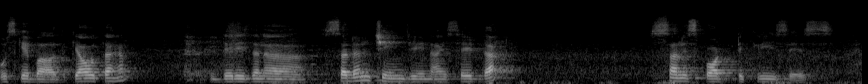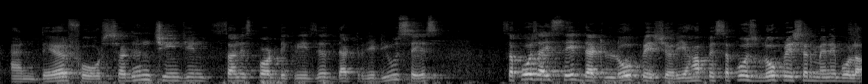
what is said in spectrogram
उसके बाद क्या होता है? There is an sudden change in I said that sun spot decreases and therefore sudden change in sun spot decreases that reduces suppose I said that low pressure यहाँ पे सपोज़ लो प्रेशर मैंने बोला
